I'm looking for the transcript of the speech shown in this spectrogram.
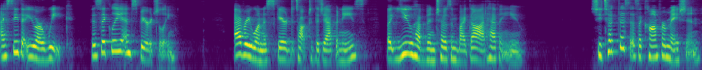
I see that you are weak, physically and spiritually. Everyone is scared to talk to the Japanese, but you have been chosen by God, haven't you? She took this as a confirmation,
